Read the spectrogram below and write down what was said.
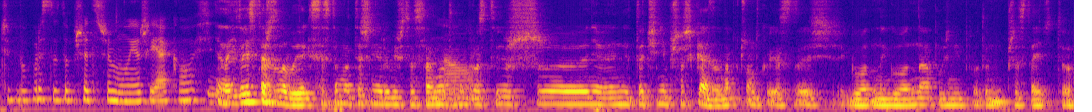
Czy po prostu to przetrzymujesz jakoś? nie, no i to jest też znowu, jak systematycznie robisz to samo, to No. po prostu już e, nie, nie, to ci nie przeszkadza. Na początku jesteś głodny, głodna, a później potem przestaje ci to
